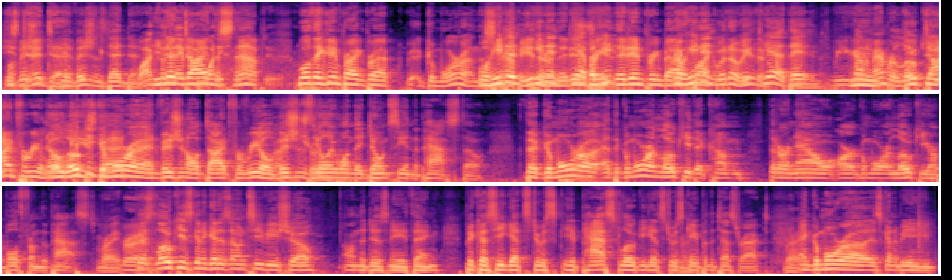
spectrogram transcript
He's Well, Vision, dead, dead. Yeah, Vision's dead, dead. Why he couldn't did they- die in when the he snap. snapped, dude? Well, they didn't bring back Gamora in the Well, he snap didn't. either. He didn't. they yeah, didn't but bring. he, they didn't bring back no, he Black didn't- Widow either. Yeah, they. You gotta mean, remember Loki died for real. No, Loki's Loki, dead. Gamora, and Vision all died for real. That's Vision's true. the only one they don't see in the past though, the Gamora and the Gamora and Loki that come that are now are Gamora and Loki are both from the past. Right. Right. Because Loki's going to get his own TV show on the Disney thing because he gets to es- he past Loki gets to escape with the Tesseract, Right. and Gamora is going to be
